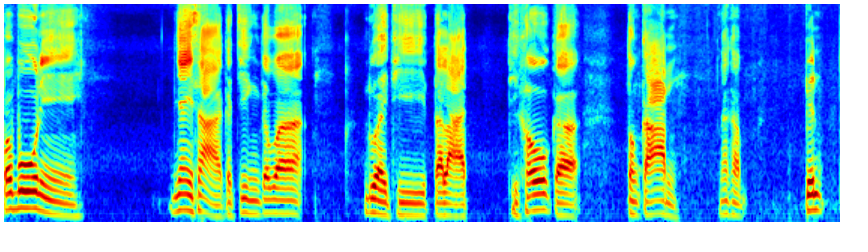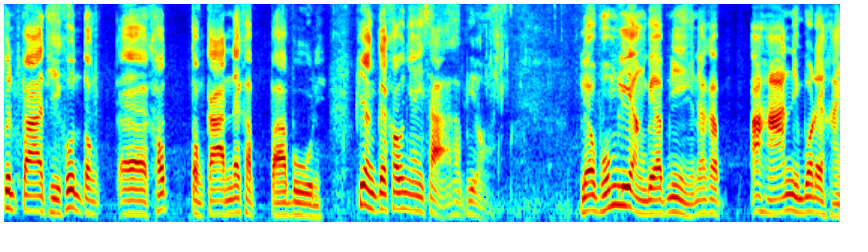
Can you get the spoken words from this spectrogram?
ปลาบูนี่ใหญ่ซ่าก็จริง แต่ว่าด้วยที่ตลาดที่เขาก็ต้องการนะครับ เป็นเป็นปลาที่คนต้องเอเขาต้องการนะครับปลาบูนี่ เพียงแต่เขาใหญ่ซ่าครับพี่น้องแล้วผมเลี้ยงแบบนี้นะครับ อาหารนี่บ่ได้ให้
